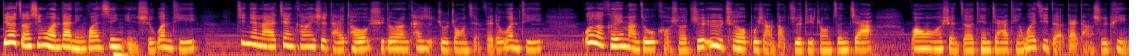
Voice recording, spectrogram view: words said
第二则新闻带您关心饮食问题。近年来，健康意识抬头，许多人开始注重减肥的问题。为了可以满足口舌之欲，却又不想导致体重增加，往往会选择添加甜味剂的代糖食品，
